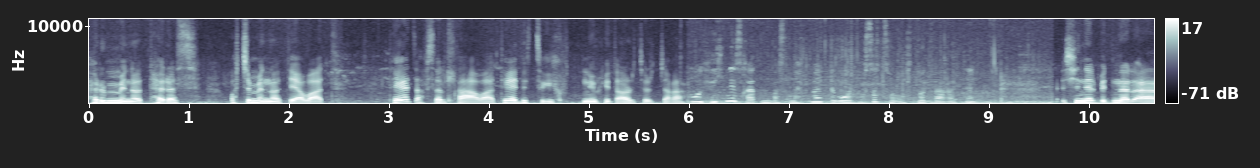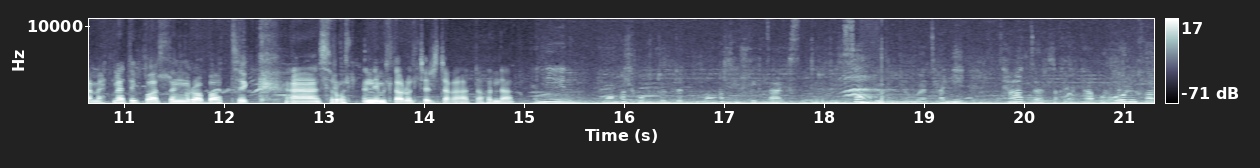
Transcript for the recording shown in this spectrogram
20 минут 20-оос 30 минут яваад тэгээд завсарлагаа аваад тэгээд эцэг их нөхөд орж ирж байгаа. Хөө хэлнээс гадна бас математик өөр бусад сургалтууд байгаа те? Шинээр бид нэр математик болон роботик сургалт нэмэлт оруулж ирж байгаа одоохондоо. Таны энэ Монгол хүүхдүүдэд монгол хэлийг заа гэсэн тэр философи юу юм вэ? Таны та зорилго та бүр өөрийнхөө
